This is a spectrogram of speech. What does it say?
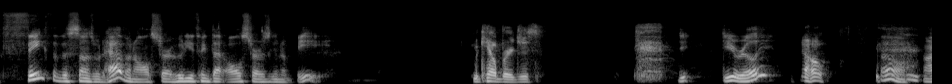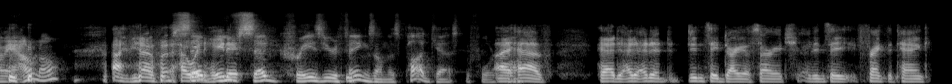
think that the Suns would have an all star, who do you think that all star is going to be? Mikal Bridges. Do you really? No. Oh, I mean, I don't know. I mean, I, would- You've I said, would hate you've it. said crazier things on this podcast before. I Paul. have. Had I, I did- didn't say Dario Saric. I didn't say Frank the Tank.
